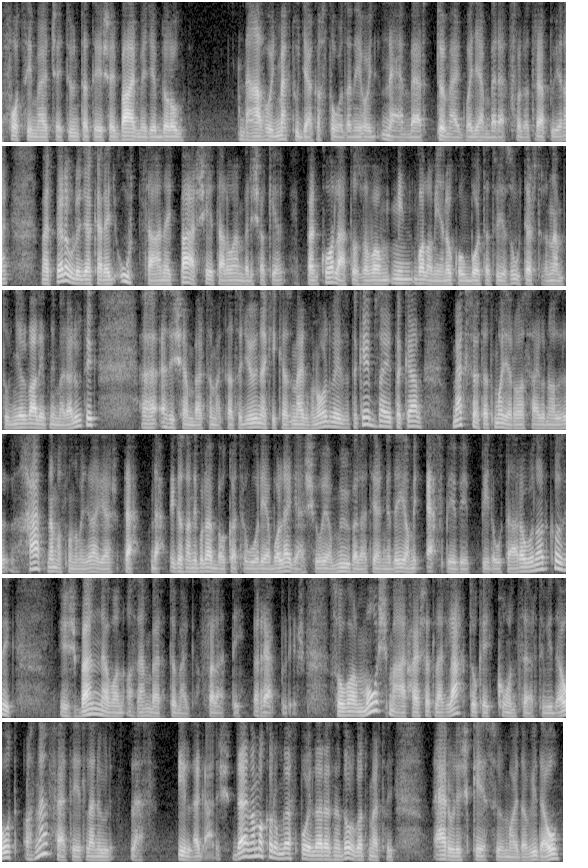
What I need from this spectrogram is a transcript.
foci meccs, egy tüntetés, egy bármi egyéb dolog nál, hogy meg tudják azt oldani, hogy ne ember tömeg vagy emberek fölött repüljenek. Mert például, hogy akár egy utcán egy pár sétáló ember is, aki éppen korlátozva van min, valamilyen okokból, tehát hogy az útestre nem tud nyilván lépni, mert elütik, eh, ez is embertömeg, tehát hogy ő nekik ez megvan oldva, illetve képzeljétek el, megszületett Magyarországon a, hát nem azt mondom, hogy a legelső, de, de igazániból ebbe a kategóriában a legelső olyan műveleti engedély, ami FPV pilótára vonatkozik, és benne van az ember tömeg feletti repülés. Szóval most már, ha esetleg láttok egy koncertvideót, az nem feltétlenül lesz illegális. De nem akarom leszpoilerezni a dolgot, mert hogy erről is készül majd a videó.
